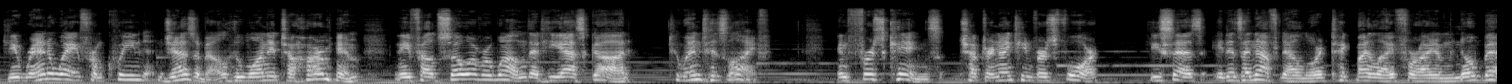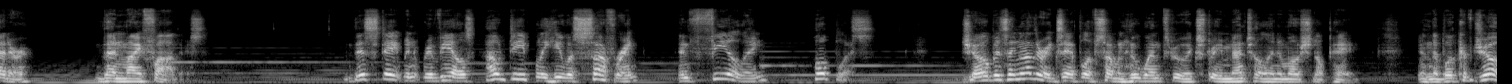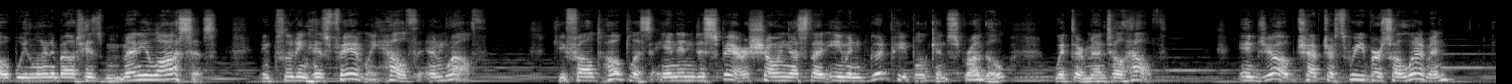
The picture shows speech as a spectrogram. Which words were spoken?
He ran away from Queen Jezebel, who wanted to harm him, and he felt so overwhelmed that he asked God to end his life. In 1 Kings chapter 19 verse 4, he says, "It is enough now, Lord, take my life for I am no better than my fathers." This statement reveals how deeply he was suffering and feeling hopeless. Job is another example of someone who went through extreme mental and emotional pain. In the book of Job, we learn about his many losses, including his family, health, and wealth. He felt hopeless and in despair, showing us that even good people can struggle with their mental health. In Job chapter 3 verse 11,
